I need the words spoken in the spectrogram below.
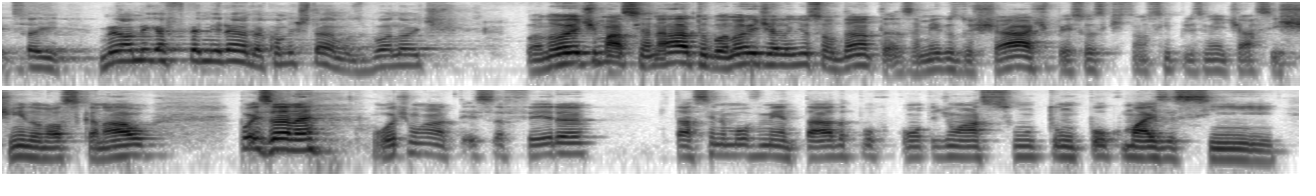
Isso aí. Meu amigo FT Miranda, como estamos? Boa noite. Boa noite, Marcenato. Boa noite, Elenilson Dantas, amigos do chat, pessoas que estão simplesmente assistindo o nosso canal. Pois é, né? Hoje, uma terça-feira, está sendo movimentada por conta de um assunto um pouco mais assim,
